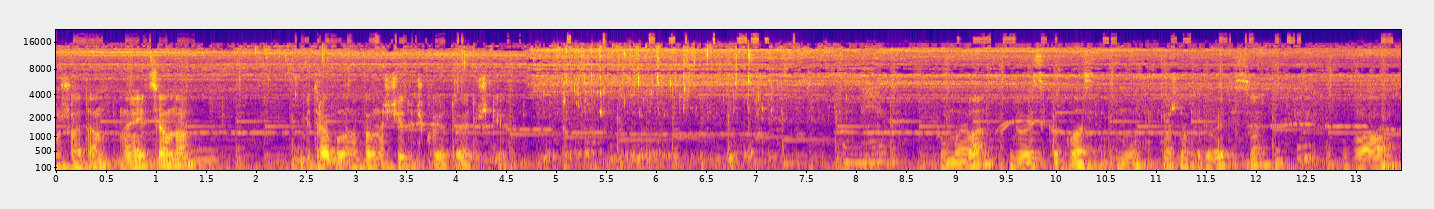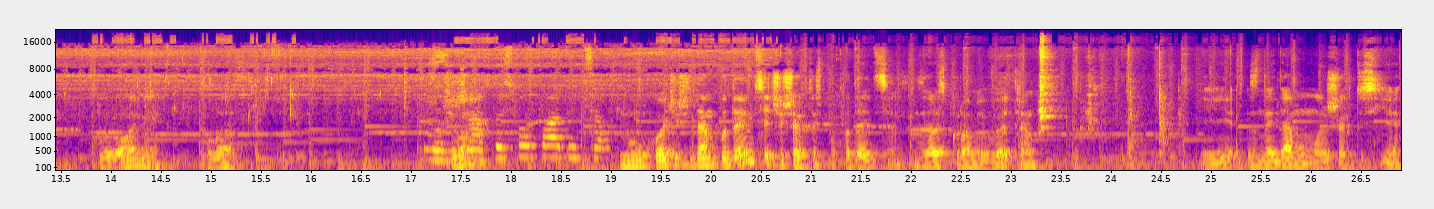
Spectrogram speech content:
Ну що там? Миється воно? Тобі треба було, напевно, щіточкою тої трошки. Помила? Дивись, яка класна. Ну, можна подивитися. Вау, хуромі. Клас. Може, ще хтось попадеться. Ну, хочеш, ідемо подивимося, чи ще хтось попадеться. Зараз кромі витрим. І знайдемо, може, ще хтось є.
